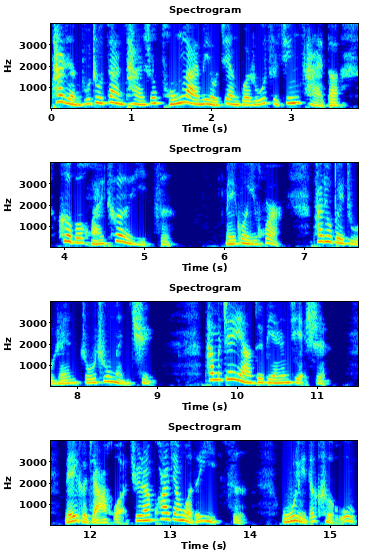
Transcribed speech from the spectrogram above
他忍不住赞叹说：“从来没有见过如此精彩的赫伯怀特的椅子。”没过一会儿，他就被主人逐出门去。他们这样对别人解释：“那个家伙居然夸奖我的椅子，无理的可恶！”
